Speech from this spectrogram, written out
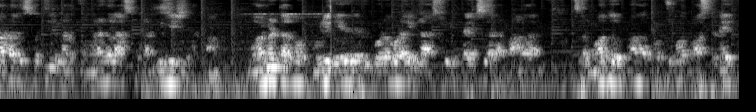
ఆటో తీసుకొచ్చి మనకు వరంగల్ హాస్పిటల్ అడ్మిట్ చేసిన గవర్నమెంట్ తరఫున కూలీ ఏది లేదు గొడవ కూడా లాస్ట్ వీక్ టైమ్స్ కదా బాగా అసలు మోతు బాగా కొంచెం మోతు హాస్పిటల్ అయింది.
